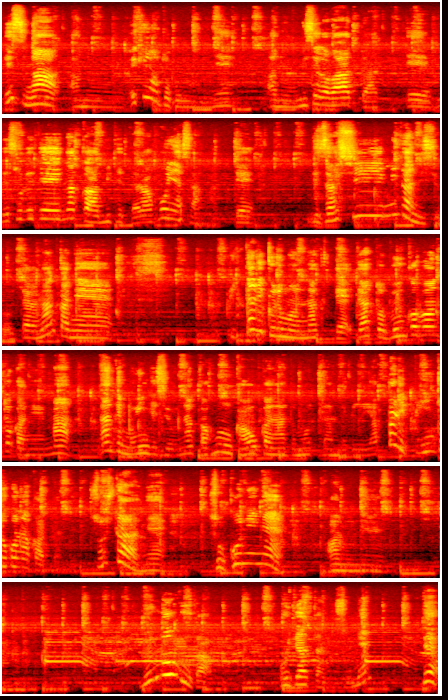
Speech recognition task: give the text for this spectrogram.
ですが、あの、駅のところにね、あの、お店がわーっとあって、で、それで中見てたら本屋さんがあって、で、雑誌見たんですよ。そしたらなんかね、ぴったりくるものなくて、で、あと文庫本とかね、まあ、なんでもいいんですよ。なんか本買おうかなと思ったんだけど、やっぱりピンとこなかったんです。そしたらね、そこにね、あのね、文房具が置いてあったんですよね。で、あ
